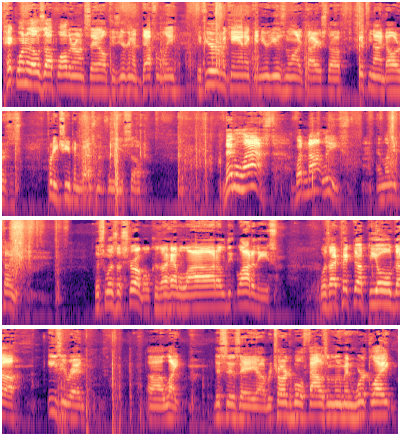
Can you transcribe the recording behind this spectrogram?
pick one of those up while they're on sale because you're going to definitely, if you're a mechanic and you're using a lot of tire stuff, $59 is pretty cheap investment for these. So then last but not least, and let me tell you, this was a struggle because I have a lot of lot of these. Was I picked up the old uh, EZRED uh, light. This is a uh, rechargeable thousand lumen work light.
